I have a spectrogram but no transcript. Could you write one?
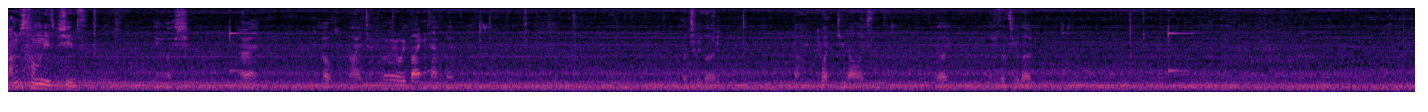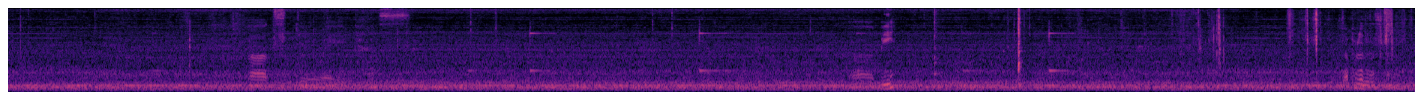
I'm just filming these machines. English. Alright. Oh, buy a wait, are we buying a player? Let's reload. Buy. What? Two dollars? Really? Let's, let's reload. Let's do a me. 자, 풀어놨어.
